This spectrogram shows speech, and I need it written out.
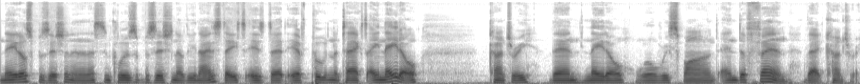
NATO's position, and this includes the position of the United States, is that if Putin attacks a NATO country, then NATO will respond and defend that country.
